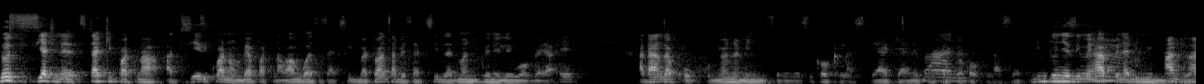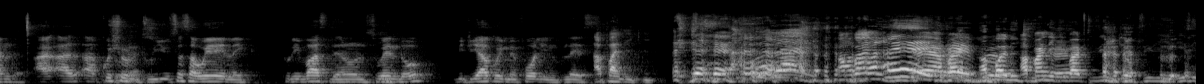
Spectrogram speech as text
those si ati na- partner ati siwezi kuwa naombea partner wangu asisucceed but once ame succeed lazima nikuwe na ile uoga ya eh ataanza ku- kuniona mimi mse mwenye siko class yake anepata kwa class yake. Ni vitu yenye zimehappen hadi mimi and, and a, a, a question to you. Sasa we like to reverse the roles wendo vitu yako imefall in place. Hapaniki. Hapaniki. Hapaniki. Hapaniki, but hizi jokes, hizi- hizi- hizi-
